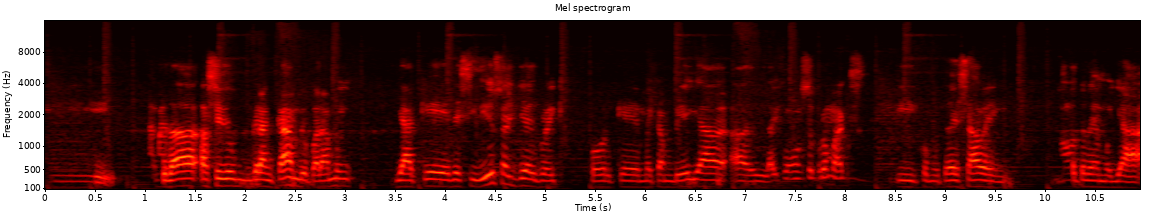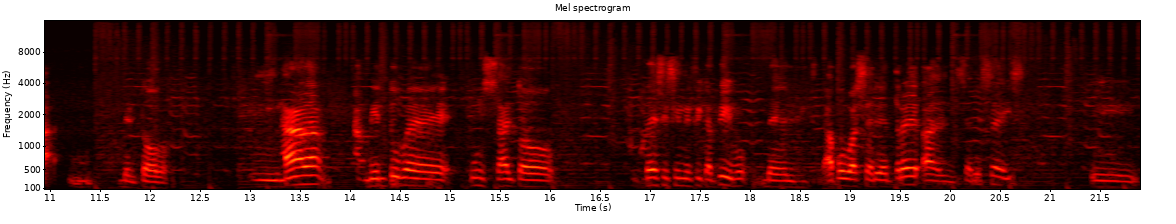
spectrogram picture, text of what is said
y en verdad ha sido un gran cambio para mí ya que decidí usar jailbreak porque me cambié ya al iPhone 11 Pro Max y como ustedes saben, no lo tenemos ya del todo. Y nada, también tuve un salto, puede significativo, del Apple Watch Serie 3 al Serie 6. Y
